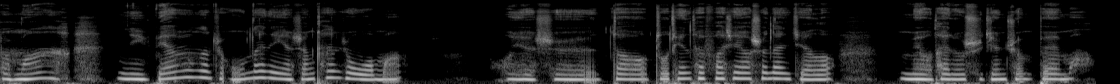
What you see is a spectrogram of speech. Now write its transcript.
什么啊？你不要用那种无奈的眼神看着我嘛！我也是到昨天才发现要圣诞节了，没有太多时间准备嘛。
